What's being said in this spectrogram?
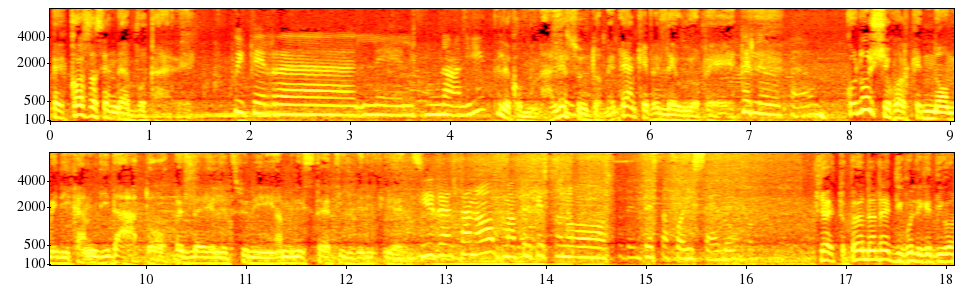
Per cosa si andrà a votare? Qui per eh, le, le comunali, Per le comunali, assolutamente, anche per le europee. per l'europeo. Conosce qualche nome di candidato per le elezioni amministrative di Firenze? In realtà no, ma perché sono studentessa fuori sede. Certo, però non è di quelli che dicono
